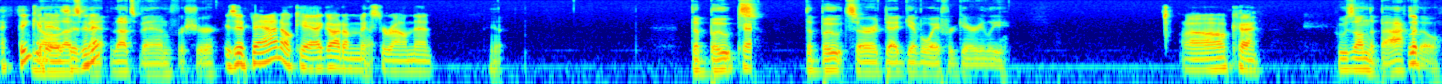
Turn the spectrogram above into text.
I think it no, is, isn't Van, it? That's Van for sure. Is it Van? Okay, I got them mixed around then. Yeah. The boots. Okay. The boots are a dead giveaway for Gary Lee. Oh, okay. Who's on the back Flip- though?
